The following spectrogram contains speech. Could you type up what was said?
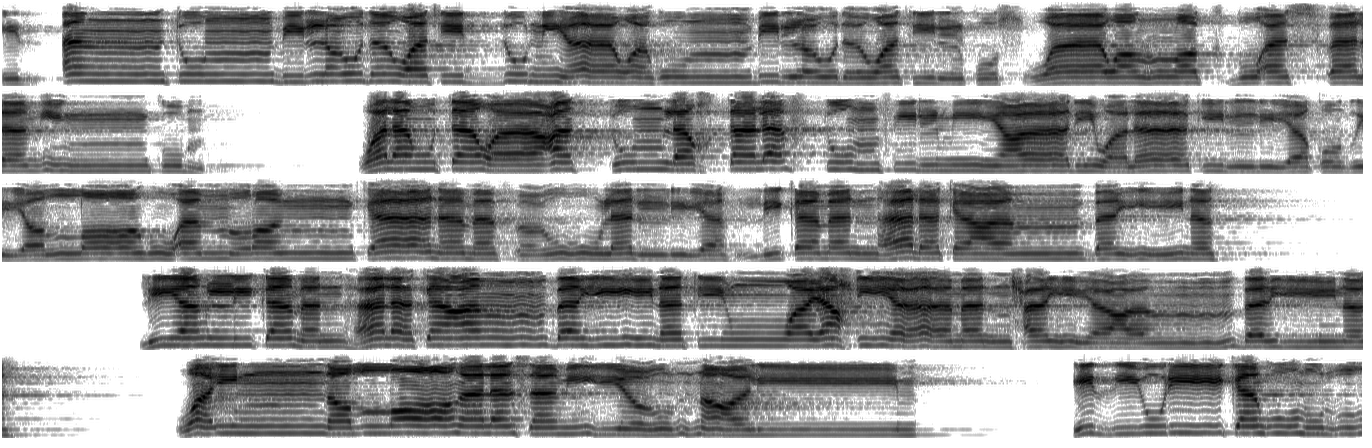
إِذْ أَنتُم بِالْعُدْوَةِ الدُّنْيَا وَهُم بِالْعُدْوَةِ الْقُصْوَىٰ وَالرَّكْبُ أَسْفَلَ مِنكُمْ وَلَوْ تَوَاعَدتُّمْ لَاخْتَلَفْتُمْ فِي الْمِيعَادِ وَلَكِن لِّيَقْضِيَ اللَّهُ أَمْرًا كَانَ مَفْعُولًا لِّيَهْلِكَ مَنْ هَلَكَ عَن بَيِّنَةٍ لِيَهْلِكَ مَنْ هَلَكَ عَن بَيِّنَةٍ وَيَحْيَىٰ مَنْ حَيَّ عَن بَيِّنَةٍ وَإِنَّ اللَّهَ لَسَمِيعٌ عَلِيمٌ إِذْ يُرِيكَهُمُ اللَّهُ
